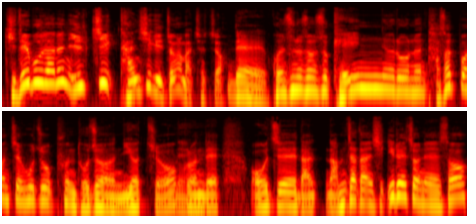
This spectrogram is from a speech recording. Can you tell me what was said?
기대보다는 일찍 단식 일정을 마쳤죠. 네, 권순우 선수 개인으로는 다섯 번째 호주 오픈 도전이었죠. 네. 그런데 어제 나, 남자 단식 1회전에서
